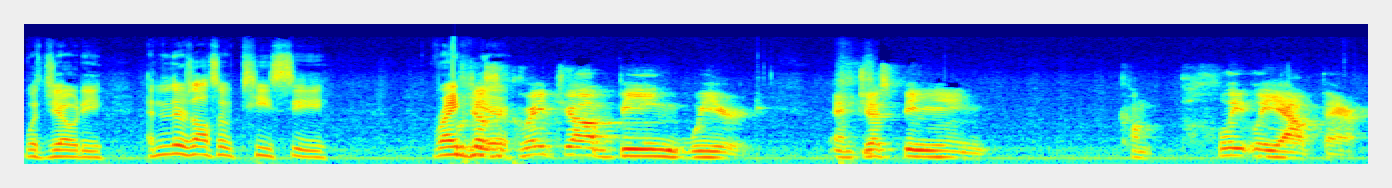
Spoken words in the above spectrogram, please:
with Jody. And then there's also TC right Who here. does a great job being weird and just being completely out there.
